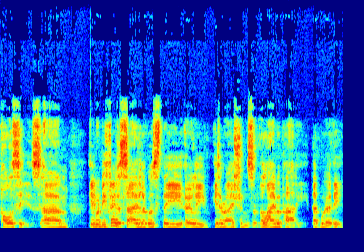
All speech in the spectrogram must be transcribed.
policies. Um, it would be fair to say that it was the early iterations of the Labor Party that were the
